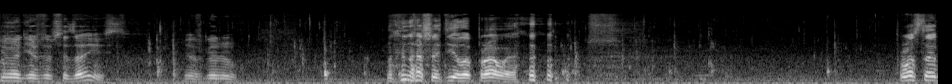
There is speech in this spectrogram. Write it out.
Надежда всегда есть. Я же говорю, наше дело правое. Просто,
